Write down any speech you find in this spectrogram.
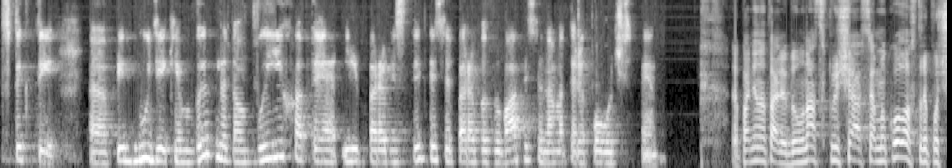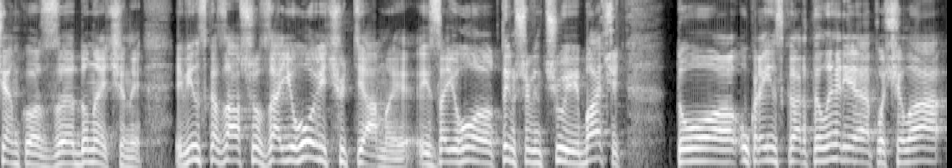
втекти е, під будь-яким виглядом, виїхати і переміститися, перебазуватися на материкову частину. Пані Наталі, до нас включався Микола Стрипоченко з Донеччини. Він сказав, що за його відчуттями і за його тим, що він чує і бачить, то українська артилерія почала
